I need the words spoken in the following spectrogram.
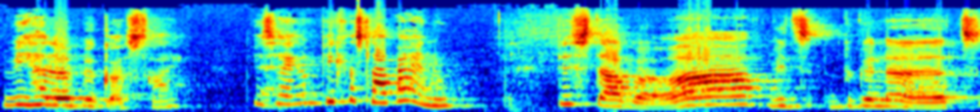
Vi har løbet godt stræk. Vi tænker, vi kan slappe af nu. Vi stopper op, vi begynder at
